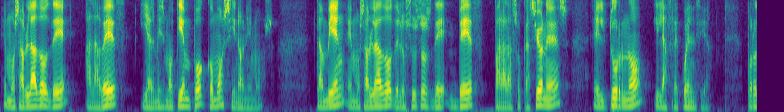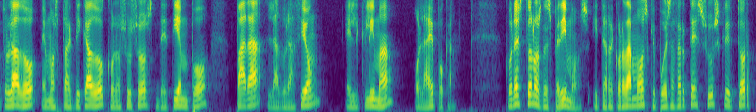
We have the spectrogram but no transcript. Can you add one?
Hemos hablado de a la vez y al mismo tiempo como sinónimos. También hemos hablado de los usos de vez para las ocasiones, el turno y la frecuencia. Por otro lado, hemos practicado con los usos de tiempo para la duración, el clima o la época. Con esto nos despedimos y te recordamos que puedes hacerte suscriptor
